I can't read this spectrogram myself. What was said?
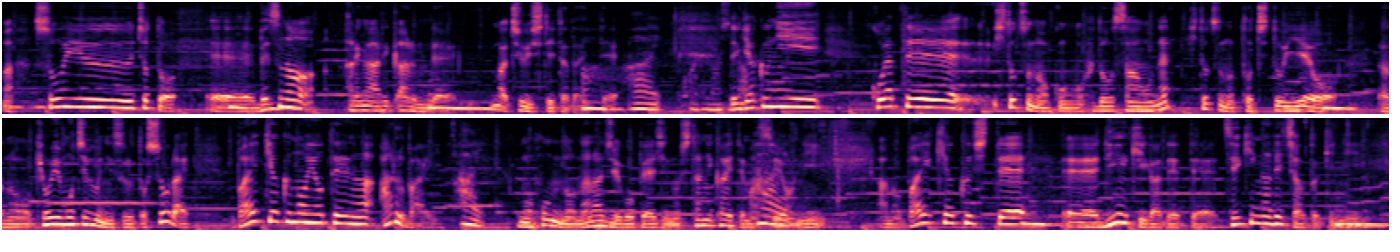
まあ、そういうちょっと、えー、別のあれがあるんで、まあ、注意していただいて。はい、で逆にこうやって一つのこの不動産をね一つの土地と家を、あの共有持ち分にすると将来売却の予定がある場合、はい、この本の75ページの下に書いてますように、はい、あの売却して、うん、えー、利益が出て税金が出ちゃう時に。うん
